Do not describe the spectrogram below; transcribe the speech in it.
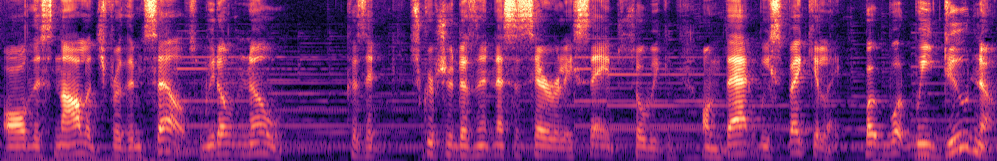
all this knowledge for themselves. We don't know because scripture doesn't necessarily say so we can, on that we speculate but what we do know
